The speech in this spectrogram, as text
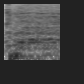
you.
